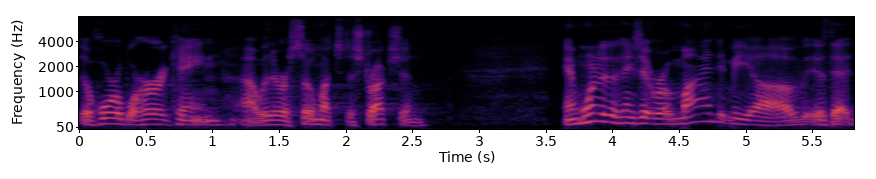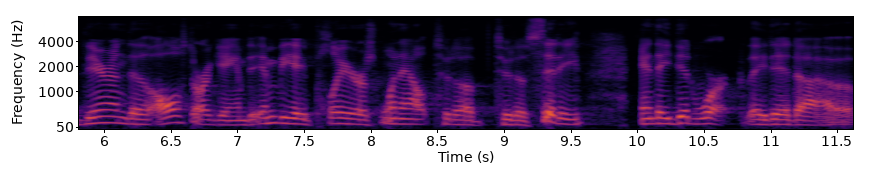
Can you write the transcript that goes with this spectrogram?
the horrible hurricane uh, where there was so much destruction. And one of the things it reminded me of is that during the All Star game, the NBA players went out to the, to the city and they did work. They did, uh,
